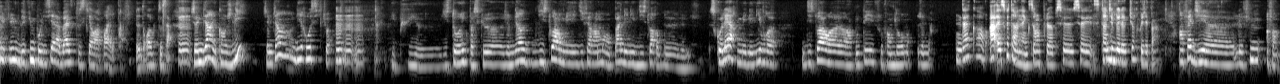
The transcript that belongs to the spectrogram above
les, films, les films policiers à la base, tout ce qui est en rapport avec le trafic de drogue, tout ça. Mm. J'aime bien, et quand je lis, j'aime bien lire aussi, tu vois. Mm, mm, et puis, euh, historique, parce que euh, j'aime bien l'histoire, mais différemment. Pas les livres d'histoire de... scolaires, mais les livres d'histoire euh, racontés sous forme de roman. J'aime bien. D'accord. Ah, est-ce que tu as un exemple? Parce que c'est un type de lecture que j'ai pas. En fait, j'ai le film, enfin,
